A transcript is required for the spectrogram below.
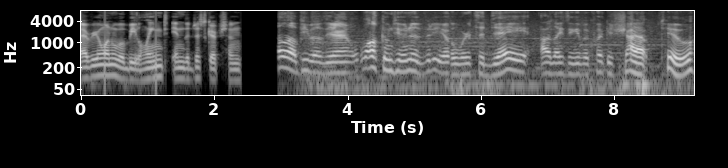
Everyone will be linked in the description. Hello people out there, welcome to another video where today I would like to give a quick shout out to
